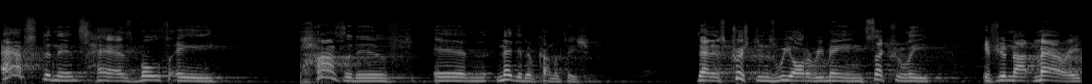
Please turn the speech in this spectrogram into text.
Abstinence has both a positive and negative connotation. That as Christians, we ought to remain sexually, if you're not married,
